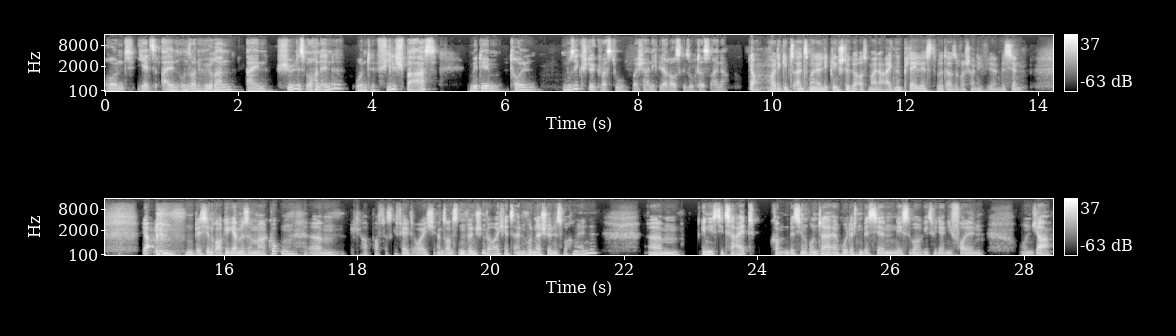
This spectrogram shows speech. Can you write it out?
Und jetzt allen unseren Hörern ein schönes Wochenende und viel Spaß mit dem tollen Musikstück, was du wahrscheinlich wieder rausgesucht hast, Rainer. Ja, heute gibt es eins meiner Lieblingsstücke aus meiner eigenen Playlist, wird also wahrscheinlich wieder ein bisschen, ja, ein bisschen rockiger, müssen wir mal gucken. Ähm, ich hoffe, das gefällt euch. Ansonsten wünschen wir euch jetzt ein wunderschönes Wochenende. Ähm, genießt die Zeit, kommt ein bisschen runter, erholt euch ein bisschen. Nächste Woche geht es wieder in die Vollen. Und ja,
